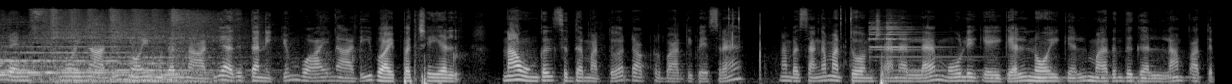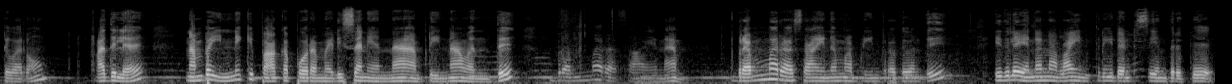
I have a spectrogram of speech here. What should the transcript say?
ஃப்ரெண்ட்ஸ் நோய் நாடி நோய் முதல் நாடி அது தணிக்கும் வாய் நாடி வாய்ப்பச்செயல் நான் உங்கள் சித்த மருத்துவர் டாக்டர் பாரதி பேசுகிறேன் நம்ம சங்க மருத்துவம் சேனலில் மூலிகைகள் நோய்கள் மருந்துகள்லாம் பார்த்துட்டு வரோம். அதில் நம்ம இன்னைக்கு பார்க்க போகிற மெடிசன் என்ன அப்படின்னா வந்து பிரம்ம ரசாயனம். பிரம்ம ரசாயனம் அப்படின்றது வந்து இதில் என்னென்னலாம் இன்க்ரீடியன்ட் சேர்ந்துருக்கு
